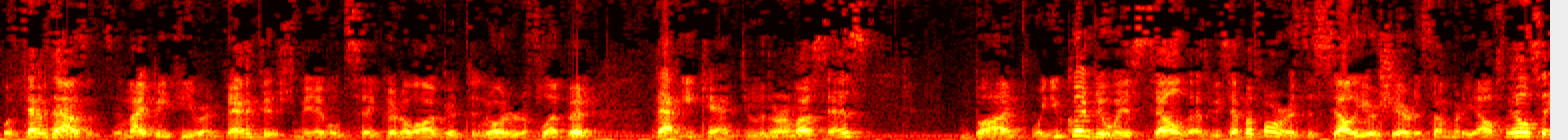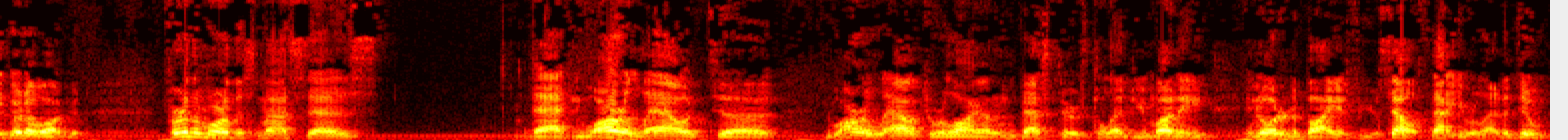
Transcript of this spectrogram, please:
with ten thousand. It might be to your advantage to be able to say good or good in order to flip it. That you can't do. The Rama says. But what you could do is sell, as we said before, is to sell your share to somebody else, and he'll say good or good. Furthermore, the Sma says that you are allowed to you are allowed to rely on investors to lend you money in order to buy it for yourself. That you're allowed to do.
